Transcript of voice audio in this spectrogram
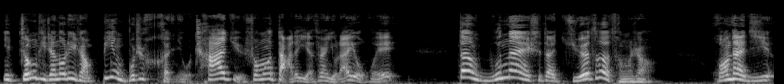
你整体战斗力上并不是很有差距，双方打的也算有来有回，但无奈是在决策层上，皇太极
